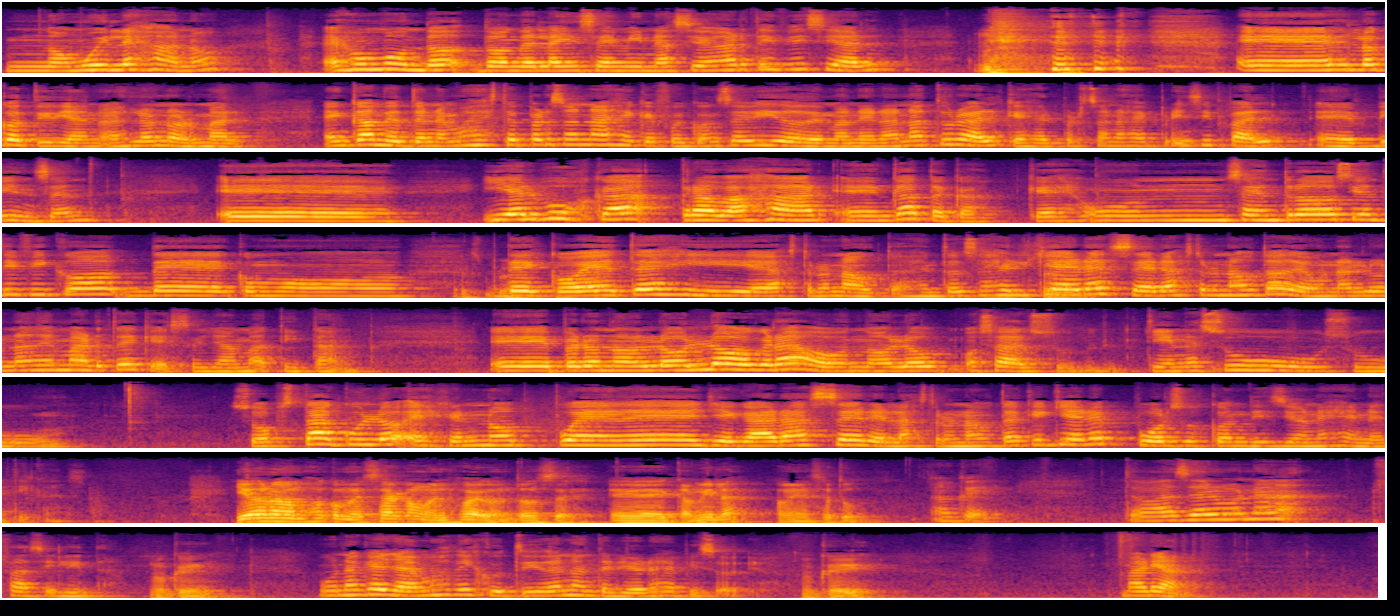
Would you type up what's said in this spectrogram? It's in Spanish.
no muy lejano. Es un mundo donde la inseminación artificial es lo cotidiano, es lo normal. En cambio, tenemos este personaje que fue concebido de manera natural, que es el personaje principal, eh, Vincent, eh, y él busca trabajar en Gattaca, que es un centro científico de como de cohetes y astronautas. Entonces él Sí. quiere ser astronauta de una luna de Marte que se llama Titán. Eh, pero no lo logra o no lo, o sea, su- tiene su, su, su obstáculo es que no puede llegar a ser el astronauta que quiere por sus condiciones genéticas. Y ahora vamos a comenzar con el juego. Entonces, eh, Camila, comienza tú. Ok, te voy a hacer una facilita, Ok, una que ya hemos discutido en anteriores episodios. ok. Mariana,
